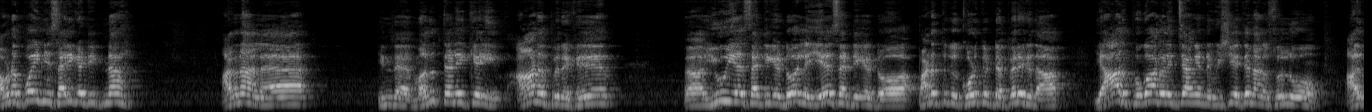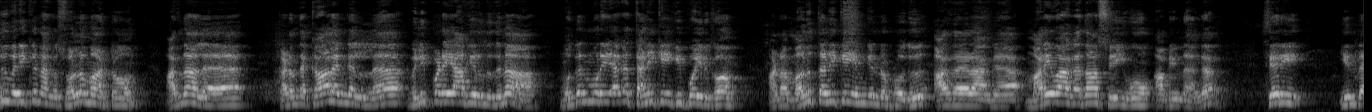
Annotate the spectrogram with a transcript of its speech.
அவனை போய் நீ சரி கட்டிட்டினா? அதனால இந்த மறு தணிக்கை ஆன பிறகு யூஏ சர்டிஃபிகேட்டோ இல்லை ஏ சர்டிஃபிகேட்டோ படத்துக்கு கொடுத்துட்ட பிறகுதான் யார் புகார் அளிச்சாங்க என்ற விஷயத்தை நாங்க சொல்லுவோம். அது வரைக்கும் நாங்க சொல்ல மாட்டோம். அதனால கடந்த காலங்கள்ல வெளிப்படையாக இருந்ததுன்னா முதன்முறையாக தணிக்கைக்கு போயிருக்கோம். ஆனா மறு தணிக்கை என்கின்ற போது அதை நாங்க மறைவாக தான் செய்வோம் அப்படின்னாங்க. சரி இந்த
